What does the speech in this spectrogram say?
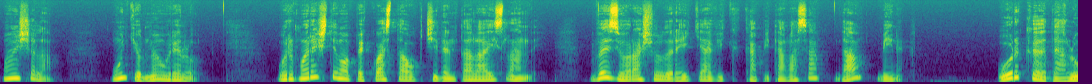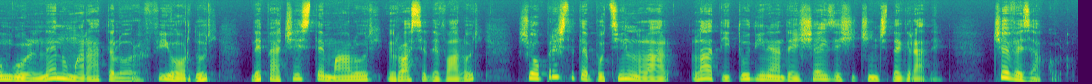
Mă înșelam. Unchiul meu reluă. Urmărește-mă pe coasta occidentală a Islandei. Vezi orașul Reykjavik, capitala sa? Da? Bine. Urcă de-a lungul nenumăratelor fiorduri de pe aceste maluri roase de valuri și oprește-te puțin la latitudinea de 65 de grade. Ce vezi acolo?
